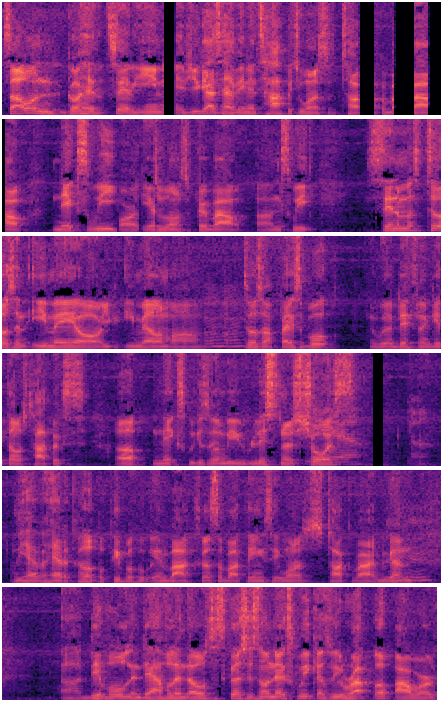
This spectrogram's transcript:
so I want to go ahead and say it again. If you guys have any topics you want us to talk about next week, or if you want us to pray about uh, next week, send them to us an email, or you can email them um, to us on Facebook. And we'll definitely get those topics up. Next week is going to be listener's choice. Yeah. Yeah. We have had a couple of people who inbox us about things they want us to talk about. We're going to uh, divil and dabble in those discussions on next week as we wrap up our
